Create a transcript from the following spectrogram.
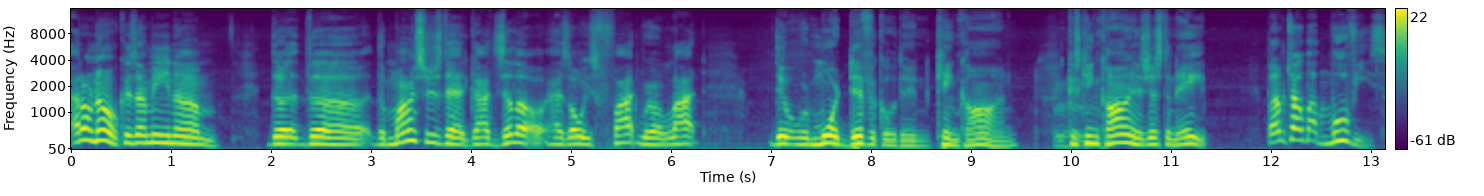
I don't know, cause I mean, um, the the the monsters that Godzilla has always fought were a lot. They were more difficult than King Kong. Mm-hmm. because King Kong is just an ape. But I'm talking about movies,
